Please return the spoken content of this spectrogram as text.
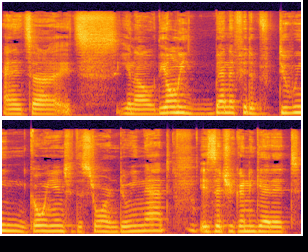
and it's uh, it's you know the only benefit of doing going into the store and doing that is that you're going to get it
